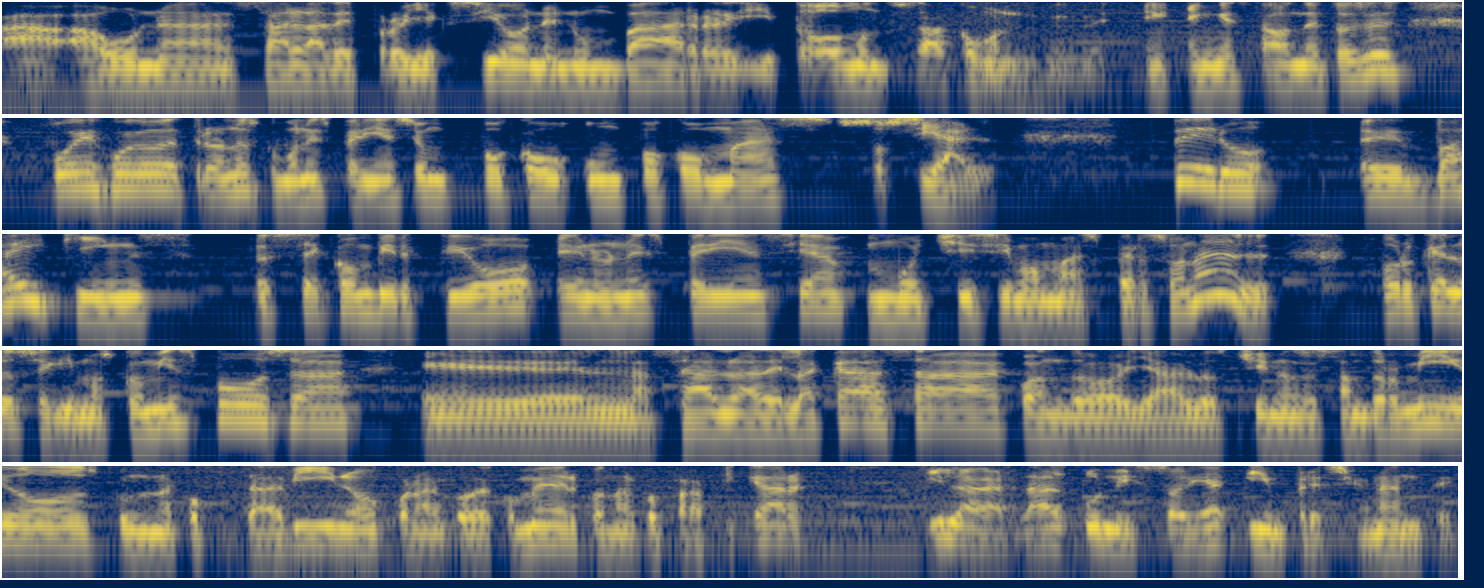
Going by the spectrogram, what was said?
a, a una sala de proyección en un bar y todo el mundo estaba como en, esta onda. Entonces fue Juego de Tronos como una experiencia un poco, un poco más social. Pero eh, Vikings se convirtió en una experiencia muchísimo más personal, porque lo seguimos con mi esposa eh, en la sala de la casa, cuando ya los chinos están dormidos, con una copita de vino, con algo de comer, con algo para picar. Y la verdad, una historia impresionante.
